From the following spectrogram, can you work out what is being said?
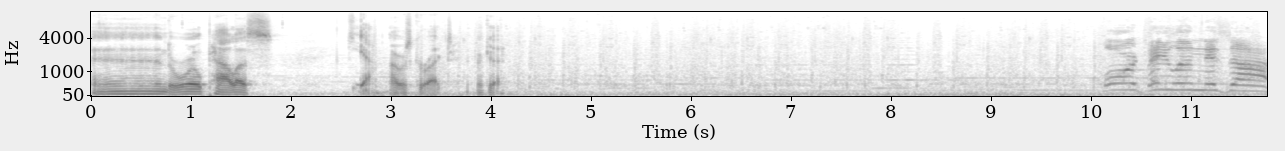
and a Royal Palace. Yeah, I was correct. Okay. Lord Bhelen is, uh...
